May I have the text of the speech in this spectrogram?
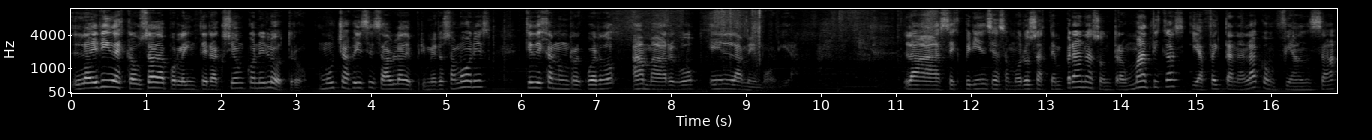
La herida es causada por la interacción con el otro. Muchas veces habla de primeros amores que dejan un recuerdo amargo en la memoria. Las experiencias amorosas tempranas son traumáticas y afectan a la confianza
